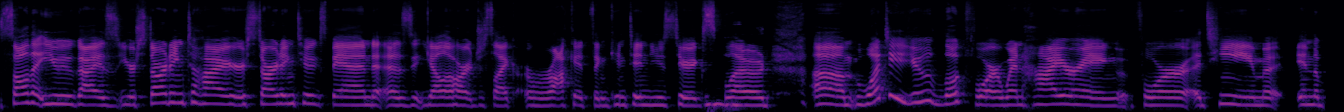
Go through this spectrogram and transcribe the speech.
saw that you guys you're starting to hire, you're starting to expand as Yellowheart just like rockets and continues to mm-hmm. explode. Mm-hmm. Um, what do you look for when hiring for a team in the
